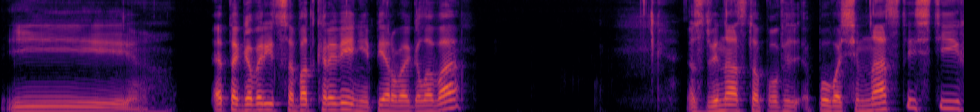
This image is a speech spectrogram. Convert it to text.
И это говорится в Откровении, первая глава, с 12 по 18 стих.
